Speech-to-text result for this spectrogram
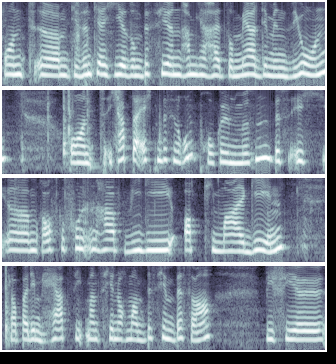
Und ähm, die sind ja hier so ein bisschen, haben hier halt so mehr Dimensionen. Und ich habe da echt ein bisschen rumpruckeln müssen, bis ich ähm, rausgefunden habe, wie die optimal gehen. Ich glaube, bei dem Herz sieht man es hier noch mal ein bisschen besser, wie viel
